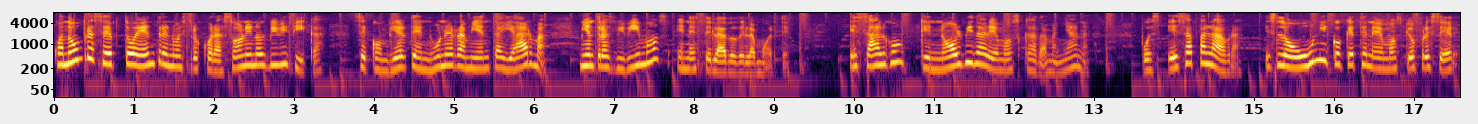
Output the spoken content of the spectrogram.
Cuando un precepto entra en nuestro corazón y nos vivifica, se convierte en una herramienta y arma mientras vivimos en este lado de la muerte. Es algo que no olvidaremos cada mañana, pues esa palabra es lo único que tenemos que ofrecer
